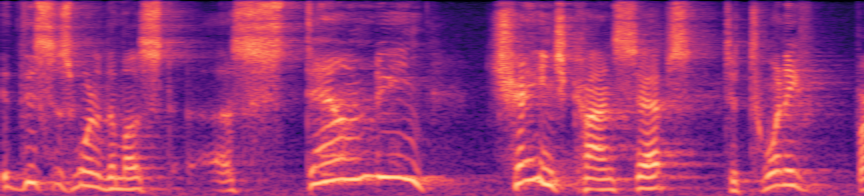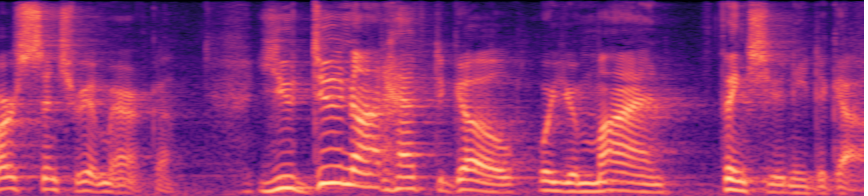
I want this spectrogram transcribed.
this is one of the most astounding change concepts to 21st century America. You do not have to go where your mind thinks you need to go.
